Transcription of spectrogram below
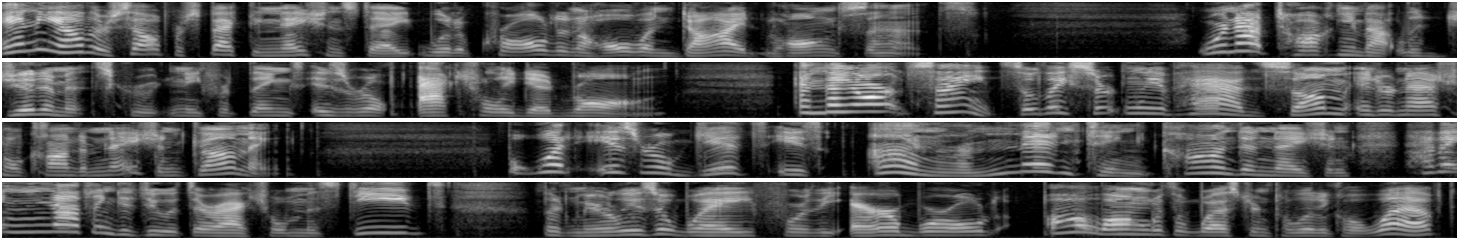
Any other self respecting nation state would have crawled in a hole and died long since. We're not talking about legitimate scrutiny for things Israel actually did wrong. And they aren't saints, so they certainly have had some international condemnation coming. But what Israel gets is unremitting condemnation, having nothing to do with their actual misdeeds, but merely as a way for the Arab world, along with the Western political left,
